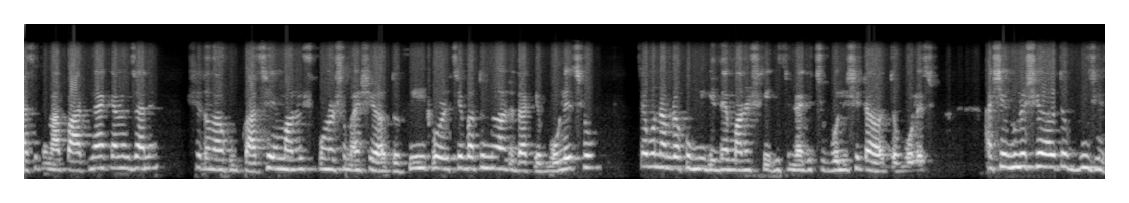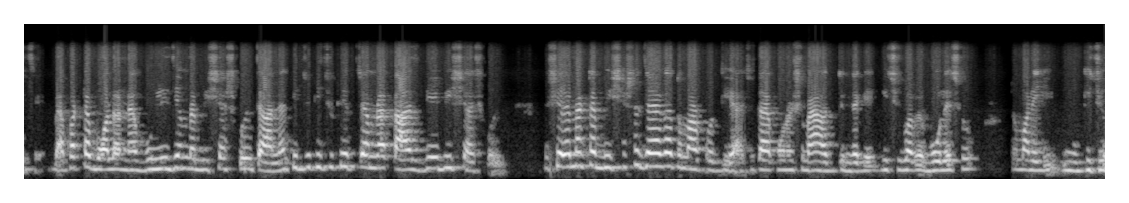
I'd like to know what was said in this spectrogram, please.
আছে, তোমার পার্টনার কেন জানে? সে তোমার খুব কাছের মানুষ, কোনো সময় সে হয়তো ফিল করেছে, বা তুমি হয়তো তাকে বলেছ। যেমন আমরা খুব নিজেদের মানুষকে কিছু না কিছু বলি, সেটা হয়তো বলেছ। আর সেগুলো সে হয়তো বুঝেছে। ব্যাপারটা বলার না বলি যে আমরা বিশ্বাস করি তা না, কিন্তু কিছু ক্ষেত্রে আমরা কাজ দিয়ে বিশ্বাস করি। সেরকম একটা বিশ্বাসের জায়গা তোমার প্রতি আছে। তার কোনো সময় হয়তো তুমি তাকে কিছু ভাবে বলেছ, তোমার এই কিছু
